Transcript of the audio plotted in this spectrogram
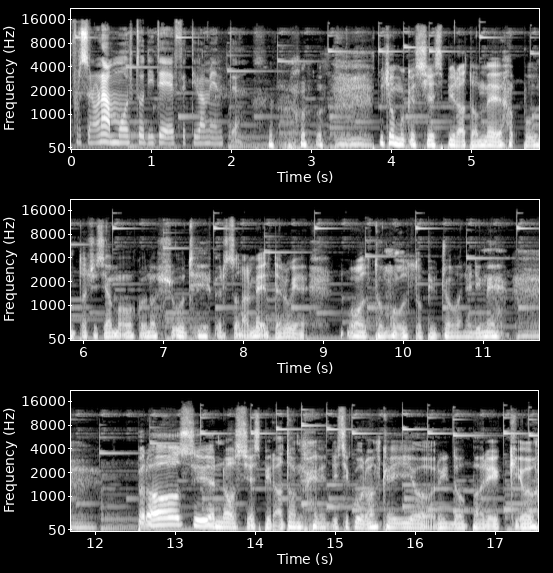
forse non ha molto di te effettivamente. diciamo che si è ispirato a me, appunto, ci siamo conosciuti personalmente, lui è molto molto più giovane di me. Però sì e no, si è ispirato a me, di sicuro anche io rido parecchio.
